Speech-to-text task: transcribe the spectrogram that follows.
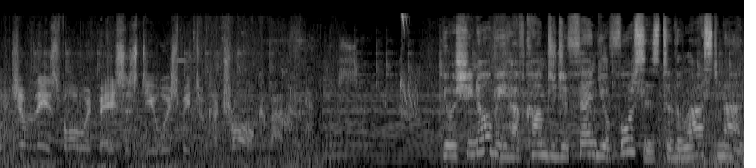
Which of these forward bases do you wish me to control, Commander? Your shinobi have come to defend your forces to the last man.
